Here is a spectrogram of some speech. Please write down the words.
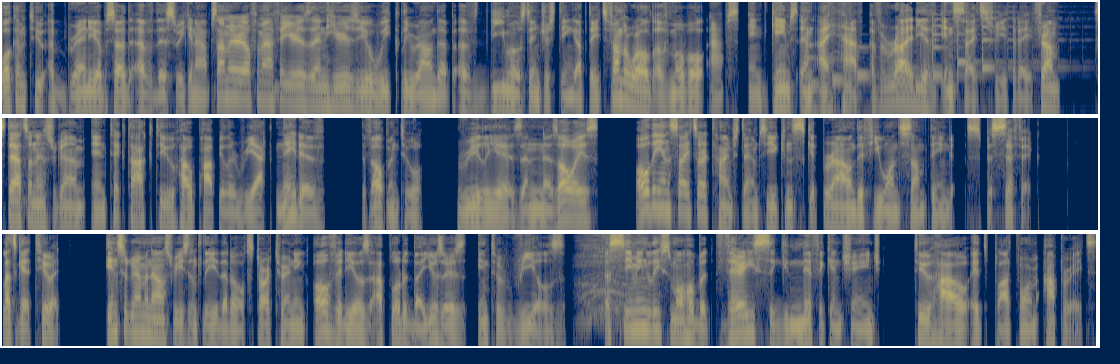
Welcome to a brand new episode of This Week in Apps. I'm Ariel from Appfigures, and here's your weekly roundup of the most interesting updates from the world of mobile apps and games. And I have a variety of insights for you today, from stats on Instagram and TikTok to how popular React Native development tool really is. And as always, all the insights are timestamped, so you can skip around if you want something specific. Let's get to it. Instagram announced recently that it'll start turning all videos uploaded by users into Reels, a seemingly small but very significant change to how its platform operates.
